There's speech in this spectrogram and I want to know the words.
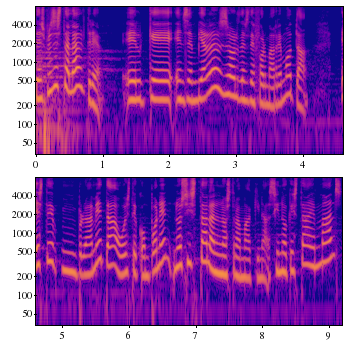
Després està l'altre, el que ens enviarà les ordres de forma remota, este mm, programeta o este component no s'instal·la en la nostra màquina, sinó que està en mans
